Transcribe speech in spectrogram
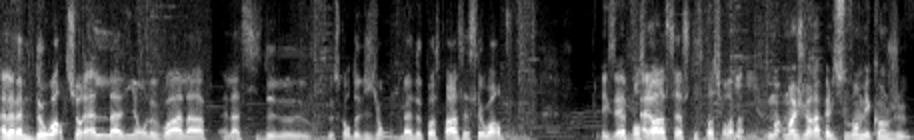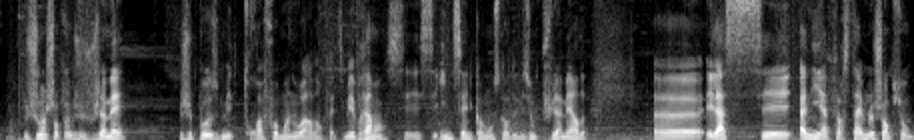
Elle a même deux wards sur elle, la Annie, on le voit, elle a, elle a 6 de, de score de vision, mais elle ne pose pas assez ses wards. Elle Exact. pense Alors, pas assez à ce qui se passe sur la map. moi, moi, je le rappelle souvent, mais quand je joue un champion que je joue jamais, je pose mais trois fois moins de ward en fait. Mais vraiment, c'est insane comme mon score de vision pue la merde. Euh, et là, c'est Annie à first time le champion,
